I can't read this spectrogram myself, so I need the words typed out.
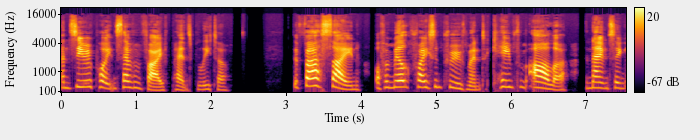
and 0.75 pence per litre. The first sign of a milk price improvement came from Arla announcing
